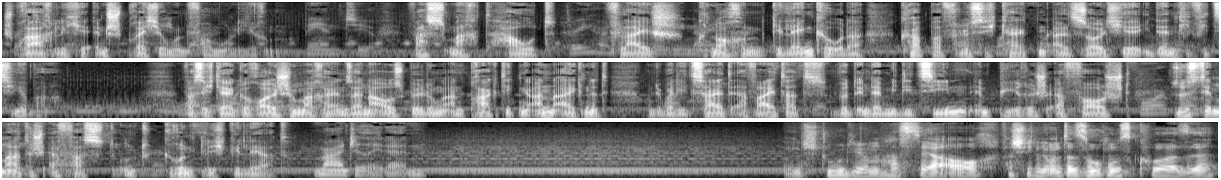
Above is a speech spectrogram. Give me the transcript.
sprachliche Entsprechungen formulieren. Was macht Haut, Fleisch, Knochen, Gelenke oder Körperflüssigkeiten als solche identifizierbar? Was sich der Geräuschemacher in seiner Ausbildung an Praktiken aneignet und über die Zeit erweitert, wird in der Medizin empirisch erforscht, systematisch erfasst und gründlich gelehrt. Im Studium hast du ja auch verschiedene Untersuchungskurse,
